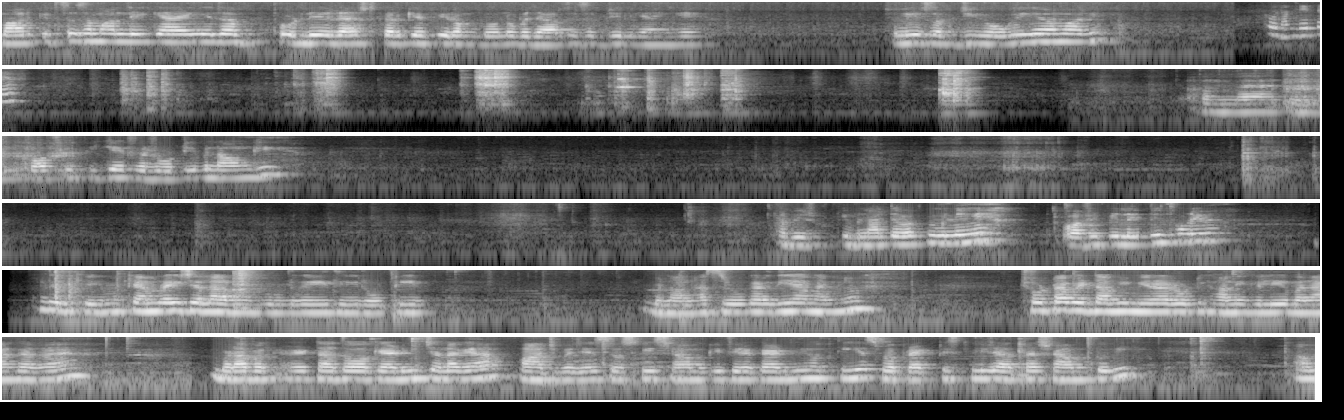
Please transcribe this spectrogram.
मार्केट से सामान लेके आएँगे जब। थोड़ी देर रेस्ट करके फिर हम दोनों बाज़ार से सब्ज़ी ले आएँगे। चलिए सब्ज़ी हो गई है हमारी। अब मैं कॉफ़ी पी के फिर रोटी बनाऊँगी। अभी रोटी बनाते वक्त मिलेंगे। कॉफ़ी पी लेती हूँ थोड़ी मैं। देखिए, मैं कैमरा ही चला रही भूल गई थी रोटी। बनाना शुरू कर दिया मैंने। छोटा बेटा भी मेरा रोटी खाने के लिए बना कर रहा है। बड़ा बेटा तो अकेडमी चला गया, पाँच बजे से उसकी शाम की फिर अकेडमी होती है, सुबह प्रैक्टिस के लिए जाता है शाम को भी। अब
